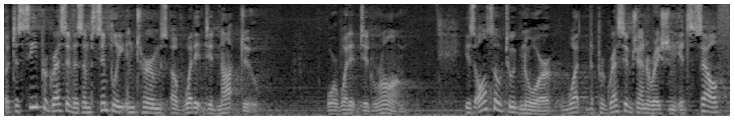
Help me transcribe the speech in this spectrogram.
But to see progressivism simply in terms of what it did not do or what it did wrong is also to ignore what the progressive generation itself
